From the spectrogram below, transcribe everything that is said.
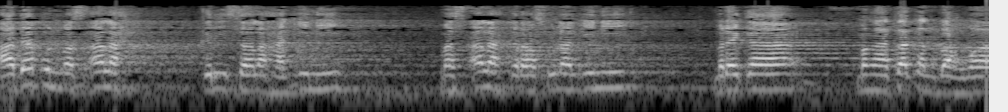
adapun masalah kerisalahan ini, masalah kerasulan ini, mereka mengatakan bahwa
